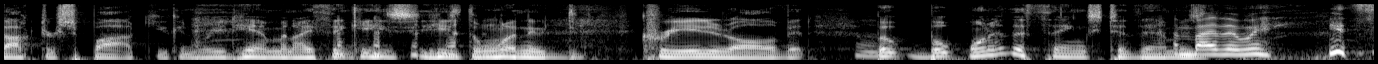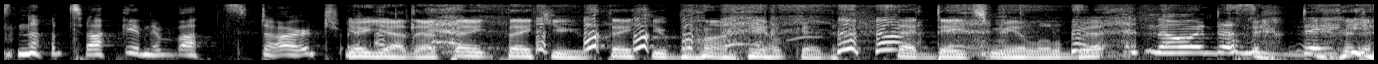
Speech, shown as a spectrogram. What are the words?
Dr. Spock. You can read him, and I think he's he's the one who d- created all of it. But but one of the things to them And is by the way, he's not talking about Star Trek. yeah that thank thank you thank you Bonnie. Okay, that dates me a little bit. No, it doesn't date you.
